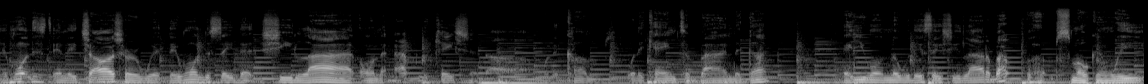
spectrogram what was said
They want this, and they charge her with. They wanted to say that she lied on the application uh, when it comes when it came to buying the gun. And you want to know what they say she lied about? Smoking weed.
